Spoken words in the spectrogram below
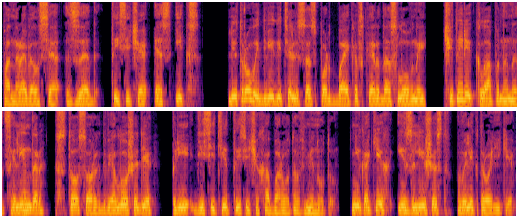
понравился Z1000SX. Литровый двигатель со спортбайковской родословной, 4 клапана на цилиндр, 142 лошади при 10 тысячах оборотов в минуту. Никаких излишеств в электронике.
